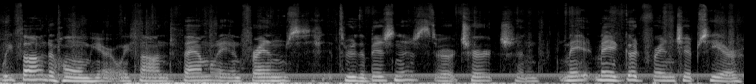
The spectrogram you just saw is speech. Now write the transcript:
We found a home here. We found family and friends through the business, through our church, and made, made good friendships here.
